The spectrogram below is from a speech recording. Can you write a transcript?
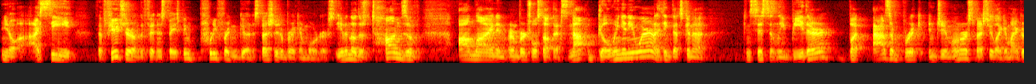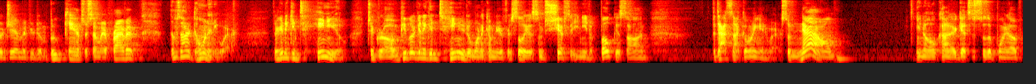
You know, I see the future of the fitness space being pretty freaking good, especially to brick and mortars. Even though there's tons of online and, and virtual stuff that's not going anywhere, and I think that's going to consistently be there. But as a brick and gym owner, especially like a micro gym, if you're doing boot camps or semi-private, those aren't going anywhere. They're going to continue to grow, and people are going to continue to want to come to your facility. There's some shifts that you need to focus on, but that's not going anywhere. So now, you know, kind of gets us to the point of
